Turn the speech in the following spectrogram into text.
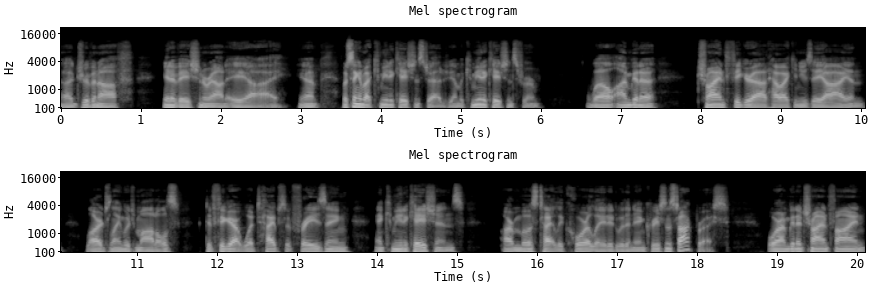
uh, driven off innovation around AI. Yeah, I was thinking about communication strategy. I'm a communications firm. Well, I'm going to try and figure out how I can use AI and large language models to figure out what types of phrasing and communications are most tightly correlated with an increase in stock price. Or I'm going to try and find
